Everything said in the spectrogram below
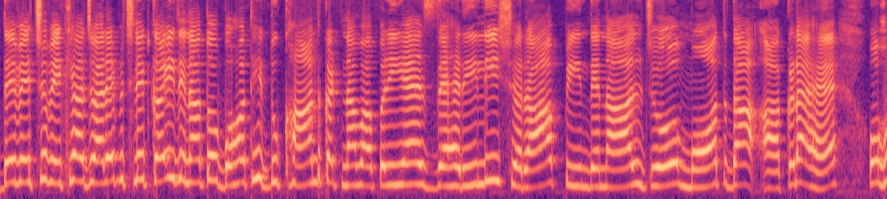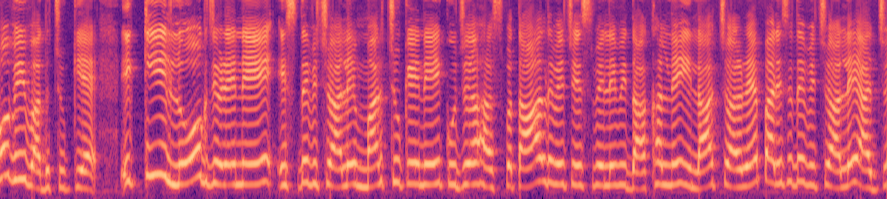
ਦੇ ਵਿੱਚ ਵੇਖਿਆ ਜਾ ਰਿਹਾ ਪਿਛਲੇ ਕਈ ਦਿਨਾਂ ਤੋਂ ਬਹੁਤ ਹੀ ਦੁਖਾਂਤ ਘਟਨਾ ਵਾਪਰੀ ਹੈ। ਜ਼ਹਿਰੀਲੀ ਸ਼ਰਾਬ ਪੀਣ ਦੇ ਨਾਲ ਜੋ ਮੌਤ ਦਾ ਆંકੜਾ ਹੈ, ਉਹ ਵੀ ਵੱਧ ਚੁੱਕਿਆ ਹੈ। 21 ਲੋਕ ਜਿਹੜੇ ਨੇ, ਇਸ ਦੇ ਵਿਚਾਲੇ ਮਰ ਚੁੱਕੇ ਨੇ। ਕੁਝ ਹਸਪਤਾਲ ਦੇ ਵਿੱਚ ਇਸ ਵੇਲੇ ਵੀ ਦਾਖਲ ਨੇ, ਇਲਾਜ ਚੱਲ ਰਿਹਾ ਪਰ ਇਸ ਦੇ ਵਿਚਾਲੇ ਅੱਜ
